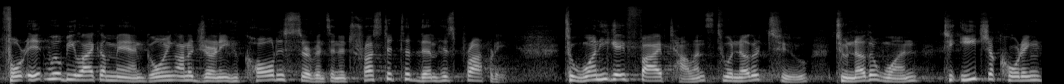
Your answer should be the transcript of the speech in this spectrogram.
For it will be like a man going on a journey who called his servants and entrusted to them his property. To one he gave five talents, to another two, to another one, to each according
